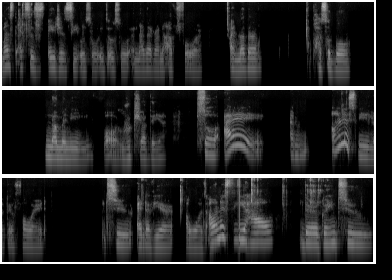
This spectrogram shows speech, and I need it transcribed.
Monsta X's agency also is also another runner-up for another possible nominee for Rookie of the Year. So I am honestly looking forward to end of year awards. I wanna see how they're going to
